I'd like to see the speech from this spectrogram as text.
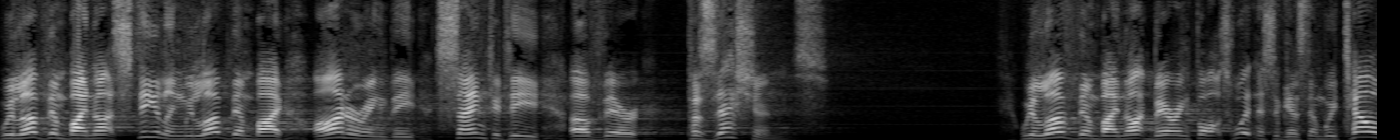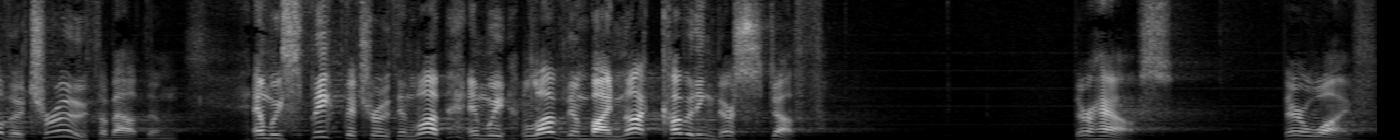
We love them by not stealing. We love them by honoring the sanctity of their possessions. We love them by not bearing false witness against them. We tell the truth about them. And we speak the truth in love. And we love them by not coveting their stuff, their house, their wife,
